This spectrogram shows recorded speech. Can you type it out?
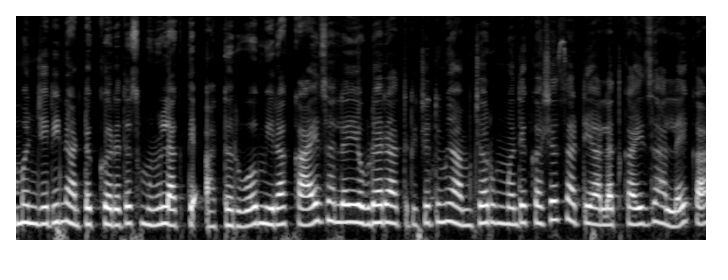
मंजिरी नाटक करतच म्हणू लागते अथर्व मीरा काय झालं? एवढ्या रात्रीचे तुम्ही आमच्या रूममध्ये कशासाठी आलात? काही झालंय का?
